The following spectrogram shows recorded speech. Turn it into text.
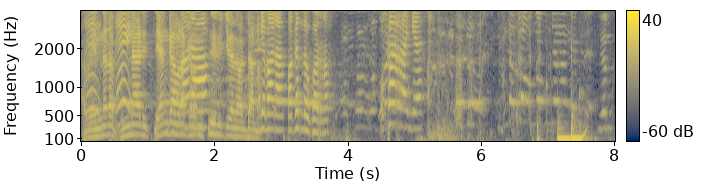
அவன் என்னடா பின்னாடி தேங்காய் வாடா. வடக்க நிற்கிறத இங்க வந்துட்டானா வாடா பக்கத்துல உட்கார்றா. உட்கார்றா இங்க. எந்த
